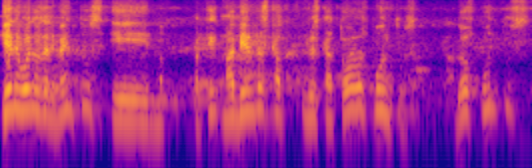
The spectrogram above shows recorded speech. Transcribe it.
tiene buenos elementos y más bien rescató, dos puntos, dos puntos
